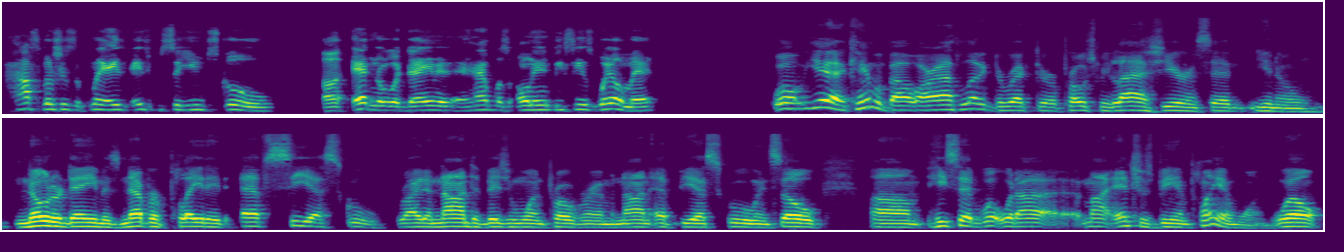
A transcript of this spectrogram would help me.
how special is to play HBCU school uh, at Notre Dame and have us on NBC as well, man. Well, yeah, it came about. Our athletic director approached me last year and said, you know, Notre Dame has never played at FCS school, right? A non-Division One program, a non-FBS school, and so um, he said, "What would I my interest be in playing one?" Well,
